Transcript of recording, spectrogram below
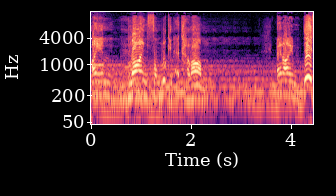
I am blind from looking at haram. And I am deaf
